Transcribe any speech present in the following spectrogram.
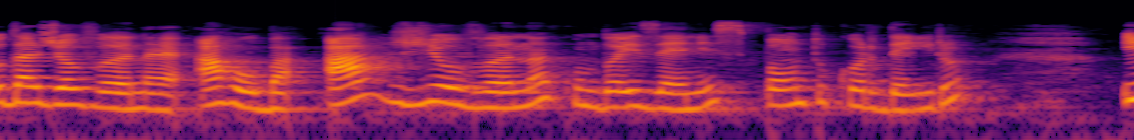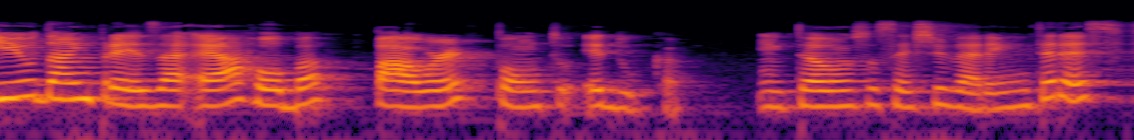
O da Giovana é arroba agiovana, com dois N's, ponto cordeiro. E o da empresa é arroba power.educa. Então, se vocês tiverem interesse,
